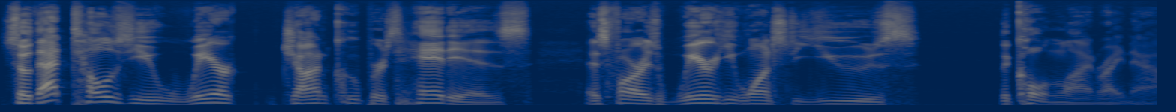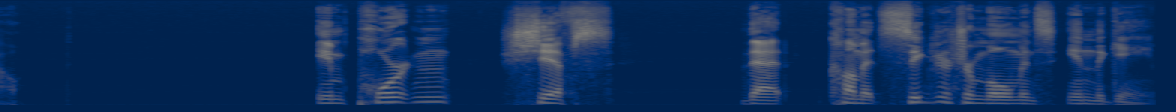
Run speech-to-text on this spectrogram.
So that tells you where Jon Cooper's head is as far as where he wants to use the Colton line right now. Important shifts that come at signature moments in the game.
